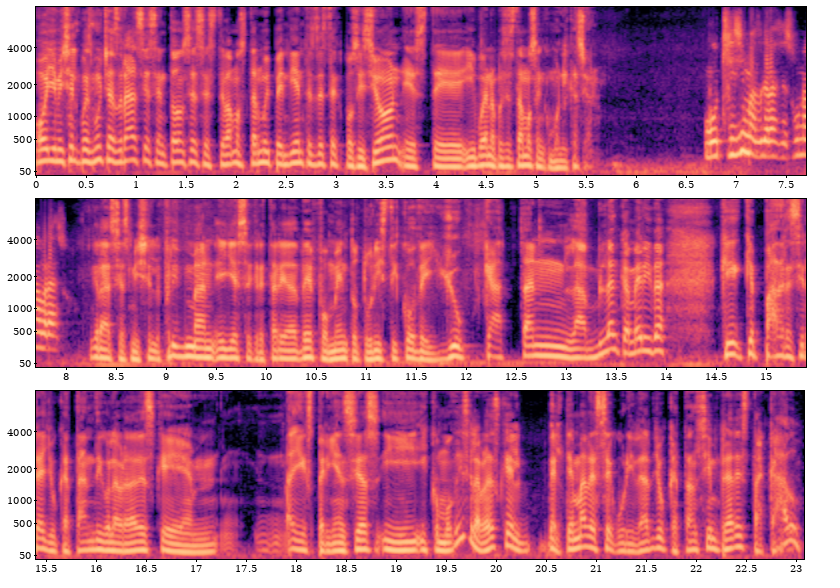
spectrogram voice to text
Oye, Michelle, pues muchas gracias. Entonces, este, vamos a estar muy pendientes de esta exposición este, y bueno, pues estamos en comunicación. Muchísimas gracias, un abrazo. Gracias, Michelle Friedman. Ella es secretaria de Fomento Turístico de Yucatán, la Blanca Mérida. Qué, qué padre es ir a Yucatán. Digo, la verdad es que mm, hay experiencias y, como dice, la verdad es que el, el tema de seguridad Yucatán siempre ha destacado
